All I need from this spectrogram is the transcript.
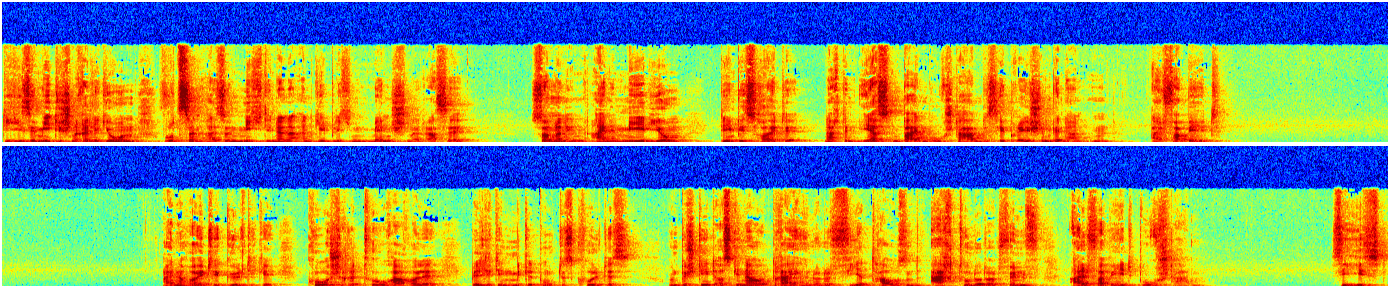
Die semitischen Religionen wurzeln also nicht in einer angeblichen Menschenrasse, sondern in einem Medium, dem bis heute nach den ersten beiden Buchstaben des Hebräischen benannten Alphabet. Eine heute gültige, koschere Tora-Rolle bildet den Mittelpunkt des Kultes und besteht aus genau 304.805 Alphabetbuchstaben. Sie ist,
